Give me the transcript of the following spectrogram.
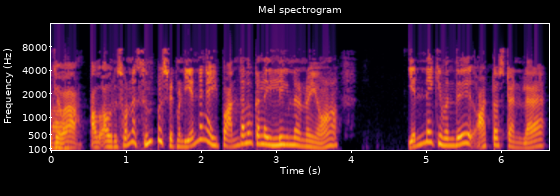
ஓகேவா? அவ- அவரு சொன்ன சிம்பிள் ஸ்டேட்மெண்ட் என்னங்க இப்ப அந்த அளவுக்கு எல்லாம் இல்லைங்கன்னு என்னைக்கு வந்து ஆட்டோ ஸ்டாண்ட்ல.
